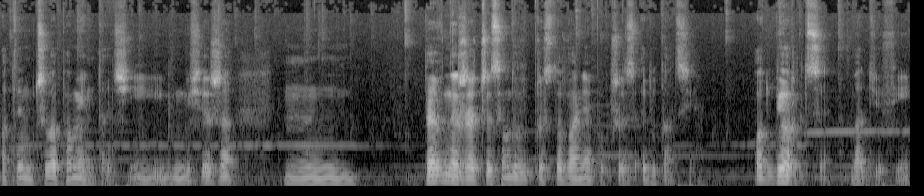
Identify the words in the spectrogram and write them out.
O tym trzeba pamiętać. I myślę, że mm, pewne rzeczy są do wyprostowania poprzez edukację. Odbiorcy mediów i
